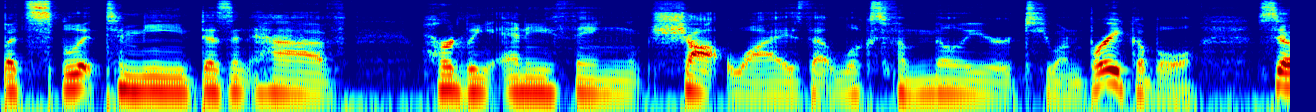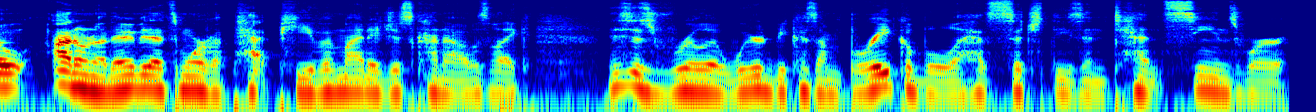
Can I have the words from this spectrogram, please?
But Split to me doesn't have hardly anything shot wise that looks familiar to Unbreakable. So I don't know, maybe that's more of a pet peeve of mine. It just kind of was like, this is really weird because Unbreakable has such these intense scenes where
